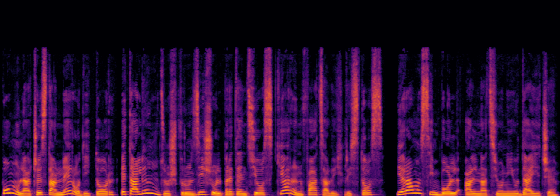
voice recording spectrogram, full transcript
Pomul acesta neroditor, etalându-și frunzișul pretențios chiar în fața lui Hristos, era un simbol al națiunii iudaice.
